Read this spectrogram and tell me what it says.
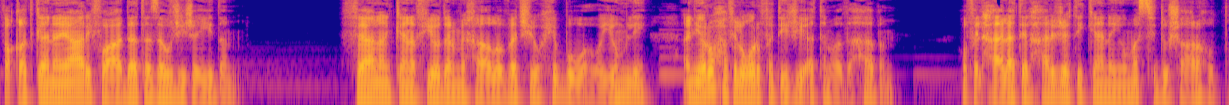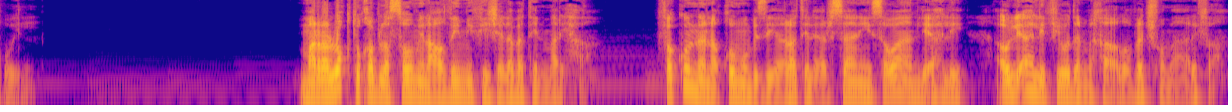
فقد كان يعرف عادات زوجي جيدا. فعلا كان فيودر ميخائيلوفيتش يحب وهو يملي أن يروح في الغرفة جيئة وذهابا وفي الحالات الحرجة كان يمسد شعره الطويل. مر الوقت قبل الصوم العظيم في جلبة مرحة فكنا نقوم بزيارات العرسان سواء لأهلي أو لأهل فيودر ميخائيلوفيتش ومعارفه.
